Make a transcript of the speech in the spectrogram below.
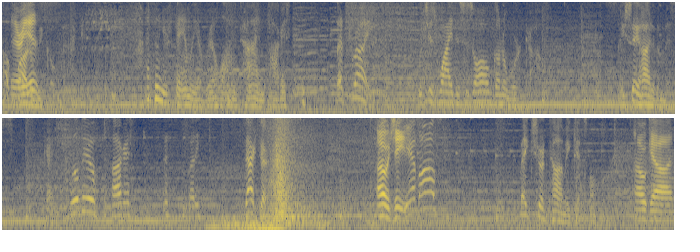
How There far he did is. we go back? I've known your family a real long time, August. That's right. Which is why this is all gonna work out. You say hi to the missus for me, okay? Will do, August. Buddy. Doctor, Oh jeez. Yeah, boss? Make sure Tommy gets home. Oh god.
